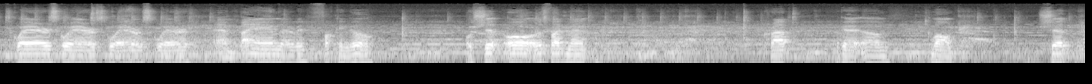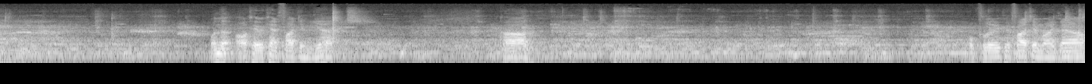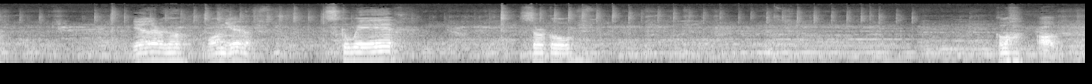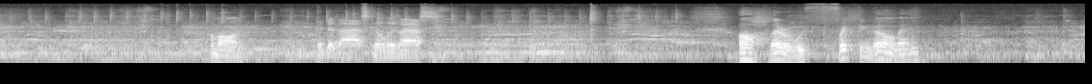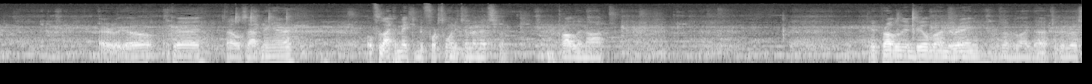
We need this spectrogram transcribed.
Square, square, square, square. And bam, there we fucking go. Oh shit, oh, let's fight man. Crap. Okay, um, come on. Shit. When the, okay, we can't fight him yet. God. Hopefully we can fight him right now. Yeah, there we go. Come on, yeah. Square. Circle. Come on. Oh. Come on. Get his ass. Kill his ass. Oh, there we freaking go, man. There we go. Okay. What the hell's happening here? Hopefully I can make it before 22 minutes, but probably not. Probably in Bilbo in the ring or something like that. At this.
